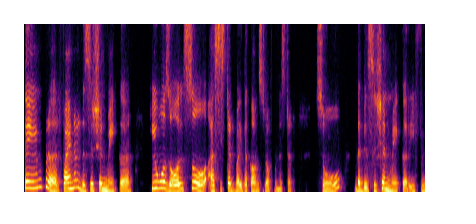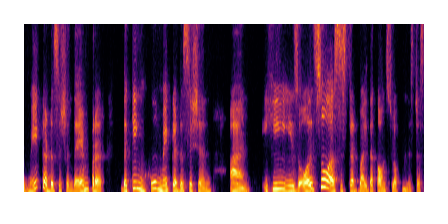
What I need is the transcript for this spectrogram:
The emperor, final decision maker, he was also assisted by the council of ministers. So the decision maker, if you make a decision, the emperor, the king who make a decision and he is also assisted by the council of ministers.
